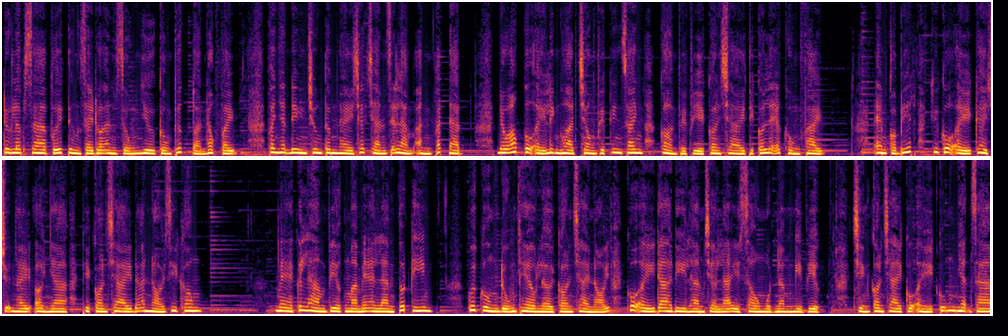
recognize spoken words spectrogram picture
được lập ra với từng giai đoạn giống như công thức toán học vậy. Và nhận định trung tâm này chắc chắn sẽ làm ăn phát đạt. Đầu óc cô ấy linh hoạt trong việc kinh doanh, còn về phía con trai thì có lẽ không phải. Em có biết khi cô ấy kể chuyện này ở nhà thì con trai đã nói gì không? Mẹ cứ làm việc mà mẹ làm tốt kim. Cuối cùng đúng theo lời con trai nói, cô ấy đã đi làm trở lại sau một năm nghỉ việc. Chính con trai cô ấy cũng nhận ra.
